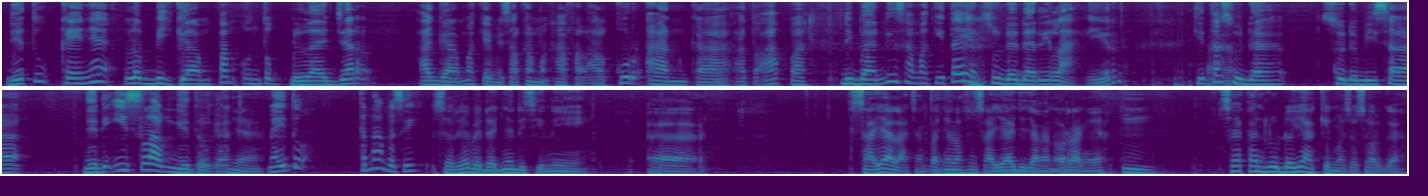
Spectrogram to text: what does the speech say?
dia tuh kayaknya lebih gampang untuk belajar agama kayak misalkan menghafal Al-Qur'an kah atau apa dibanding sama kita yang sudah dari lahir kita sudah sudah bisa jadi Islam gitu kan. Ya. Nah, itu kenapa sih? Sebenarnya bedanya di sini. Eh, saya lah, contohnya langsung saya aja, jangan orang ya. Hmm. Saya kan dulu udah yakin masuk surga.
